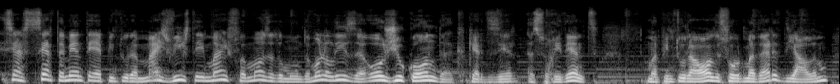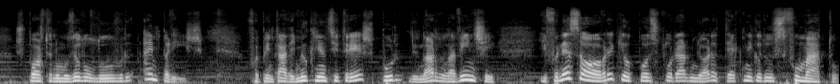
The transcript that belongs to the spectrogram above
Essa certamente é a pintura mais vista e mais famosa do mundo, a Mona Lisa, ou Gioconda, que quer dizer a sorridente uma pintura a óleo sobre madeira de álamo, exposta no Museu do Louvre, em Paris. Foi pintada em 1503 por Leonardo da Vinci e foi nessa obra que ele pôde explorar melhor a técnica do sfumato.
